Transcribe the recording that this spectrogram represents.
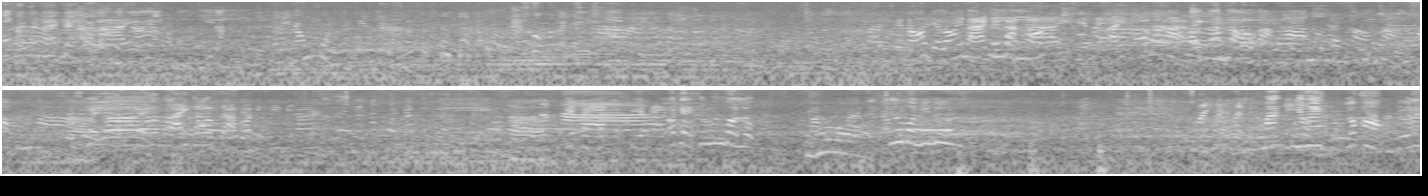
พี่ข้างซ้ายพี่ข้างซ้ายวันนี้น้องหมุนกันเป็นหนาโอเคเนาะเดี๋ยวเราให้ซ้ายด้วยกันซ้ายซ้ายก็ได้ซ้ายก็ได้ สามค่ะหนึ่งสองสามขอบคุณค่ะ สวยเลยซ้ายรอบจากรอดิวี่ไม่ได้ ครับ โอเค ขึ้นข้างบนลูก ถึงข้าง บนขึ้นข้างบนนิดนึงมายังไง ยกออกหรืออะไร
